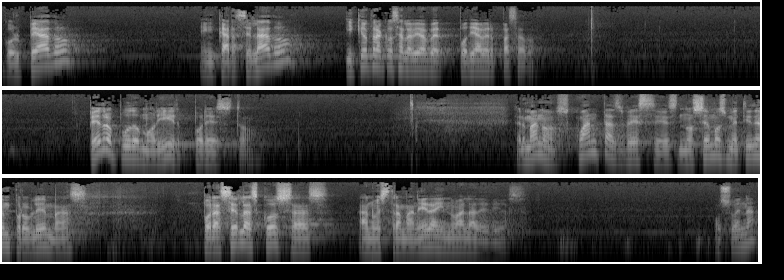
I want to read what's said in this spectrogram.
golpeado, encarcelado, ¿y qué otra cosa le podía haber pasado? Pedro pudo morir por esto. Hermanos, ¿cuántas veces nos hemos metido en problemas por hacer las cosas a nuestra manera y no a la de Dios? ¿Os suena?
